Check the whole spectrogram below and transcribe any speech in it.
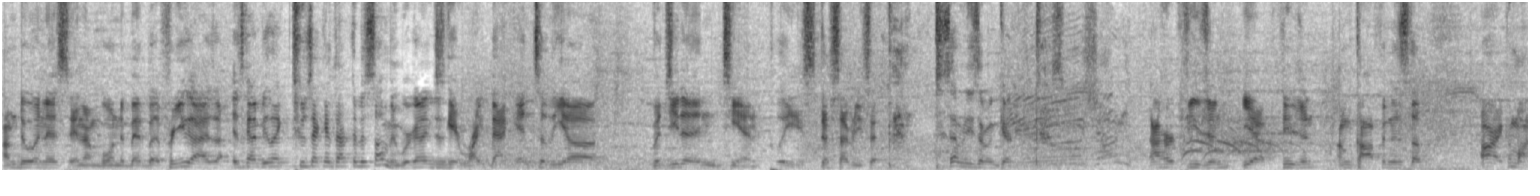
I'm doing this and I'm going to bed. But for you guys, it's gonna be like two seconds after the summon. We're gonna just get right back into the uh Vegeta and Tien. Please. There's 77 77 characters. I heard fusion. Yeah, fusion. I'm coughing and stuff. Alright, come on.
